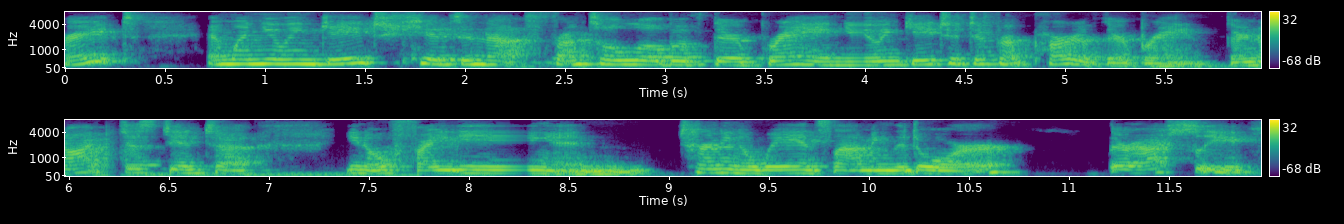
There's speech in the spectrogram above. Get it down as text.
right? And when you engage kids in that frontal lobe of their brain, you engage a different part of their brain. They're not just into, you know, fighting and turning away and slamming the door. They're actually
